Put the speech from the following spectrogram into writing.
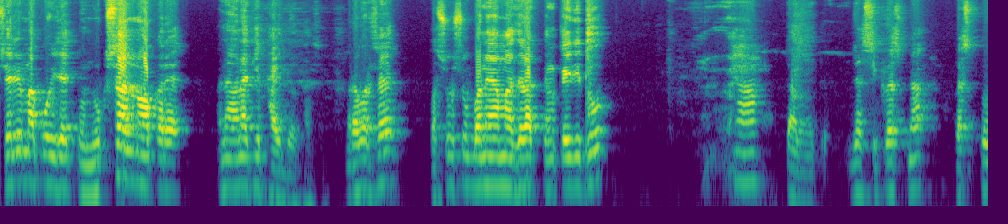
શરીરમાં કોઈ જાતનું નુકસાન ન કરે અને આનાથી ફાયદો થશે. બરાબર છે? તો શું શું બને આમાં? જરાક તમે કહી દીધું? હા. ચાલો જય શ્રી કૃષ્ણ. વસ્તુ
